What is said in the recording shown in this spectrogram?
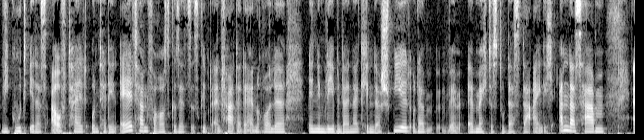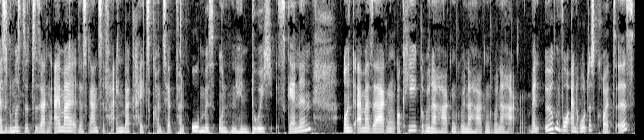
wie gut ihr das aufteilt unter den Eltern? Vorausgesetzt, es gibt einen Vater, der eine Rolle in dem Leben deiner Kinder spielt spielt oder äh, möchtest du das da eigentlich anders haben? Also du musst sozusagen einmal das ganze Vereinbarkeitskonzept von oben bis unten hindurch scannen und einmal sagen, okay, grüner Haken, grüner Haken, grüner Haken. Wenn irgendwo ein rotes Kreuz ist,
